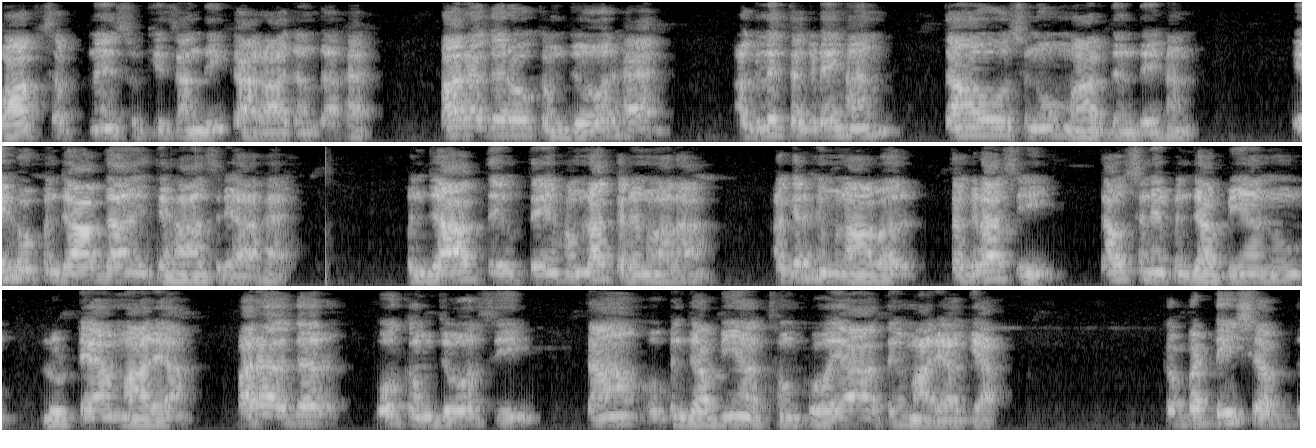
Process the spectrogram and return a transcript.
ਵਾਪਸ ਆਪਣੇ ਸੁਖੀ ਸਾਂਦੀ ਘਰ ਆ ਜਾਂਦਾ ਹੈ। ਪਰ ਅਗਰ ਉਹ ਕਮਜ਼ੋਰ ਹੈ, ਅਗਲੇ ਤਗੜੇ ਹਨ, ਤਾਂ ਉਹ ਉਸ ਨੂੰ ਮਾਰ ਦਿੰਦੇ ਹਨ। ਇਹੋ ਪੰਜਾਬ ਦਾ ਇਤਿਹਾਸ ਰਿਹਾ ਹੈ। ਪੰਜਾਬ ਦੇ ਉੱਤੇ ਹਮਲਾ ਕਰਨ ਵਾਲਾ ਅਗਰ ਹਮਲਾਵਰ ਤਗੜਾ ਸੀ, ਤਾਂ ਉਸਨੇ ਪੰਜਾਬੀਆਂ ਨੂੰ ਲੁੱਟਿਆ, ਮਾਰਿਆ। ਪਰ ਅਗਰ ਉਹ ਕਮਜ਼ੋਰ ਸੀ ਤਾਂ ਉਹ ਪੰਜਾਬੀਆਂ ਹੱਥੋਂ ਖੋਇਆ ਅਤੇ ਮਾਰਿਆ ਗਿਆ। ਕਬੱਡੀ ਸ਼ਬਦ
